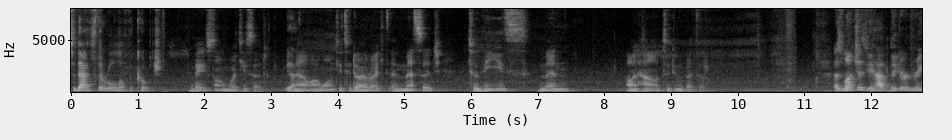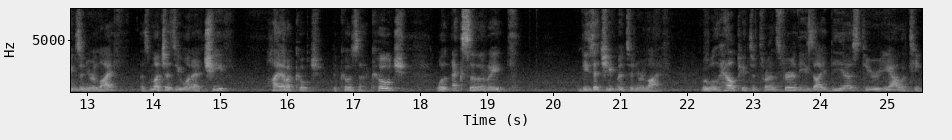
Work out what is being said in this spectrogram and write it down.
So that's the role of the coach. Based on what you said. yeah. Now I want you to direct a message to these men on how to do better. As much as you have bigger dreams in your life, as much as you want to achieve, hire a coach because a coach will accelerate these achievements in your life. We will help you to transfer these ideas to your reality.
